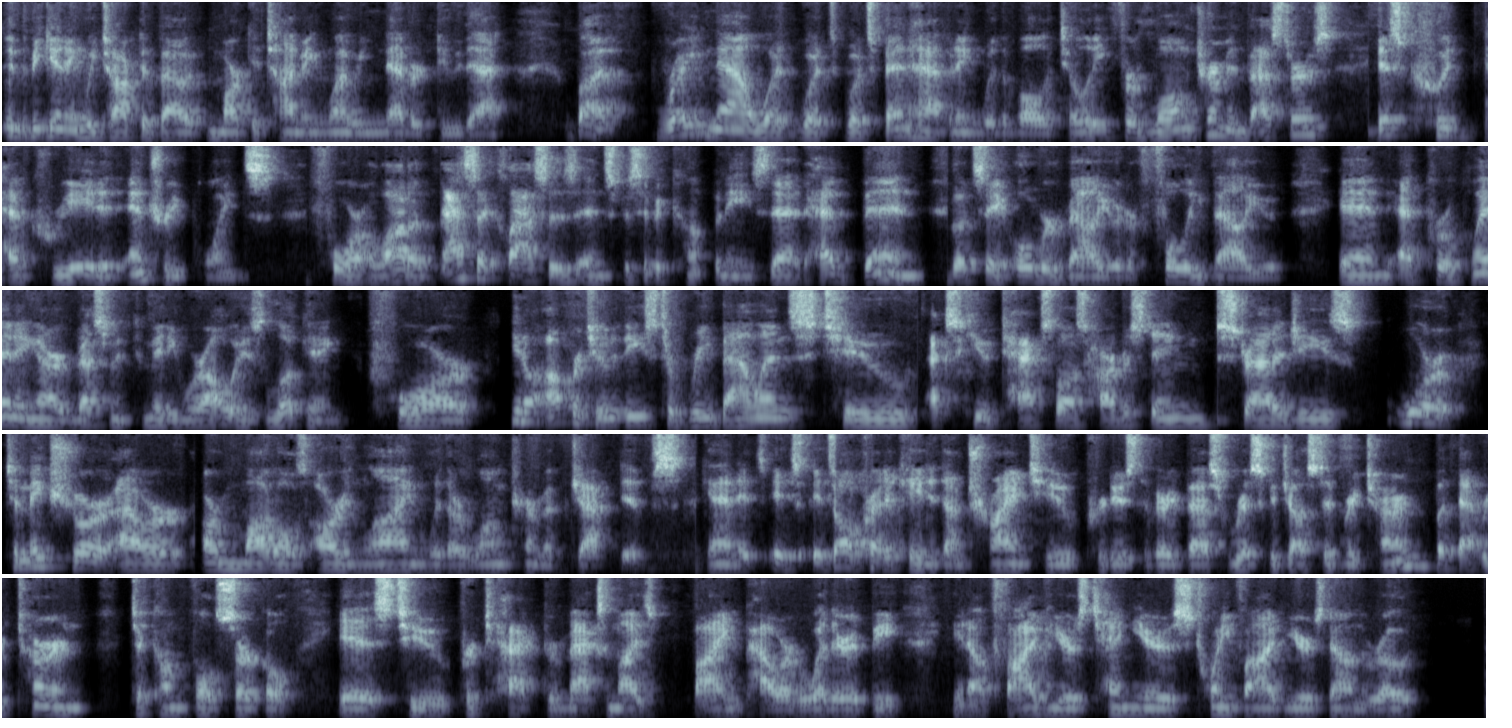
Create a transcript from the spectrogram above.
In the beginning, we talked about market timing, why we never do that. But right now, what what's what's been happening with the volatility for long term investors, this could have created entry points for a lot of asset classes and specific companies that have been, let's say, overvalued or fully valued and at Pearl Planning, our investment committee, we're always looking for you know opportunities to rebalance, to execute tax loss harvesting strategies, or to make sure our our models are in line with our long-term objectives. Again, it's it's it's all predicated on trying to produce the very best risk-adjusted return, but that return to come full circle is to protect or maximize buying power, whether it be, you know, five years, 10 years, 25 years down the road.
